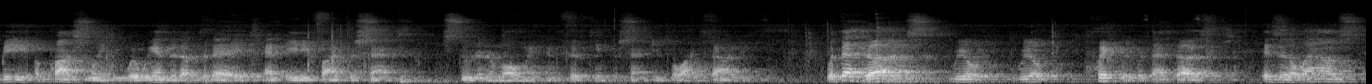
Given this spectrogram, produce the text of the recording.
be approximately where we ended up today at 85% student enrollment and 15% equalized value. What that does, real, real quickly, what that does is it allows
